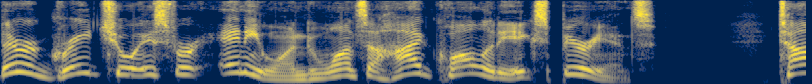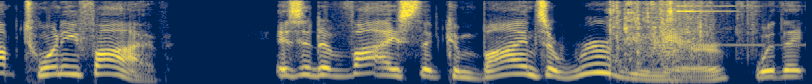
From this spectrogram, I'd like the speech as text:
They're a great choice for anyone who wants a high-quality experience. Top 25 is a device that combines a rearview mirror with an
